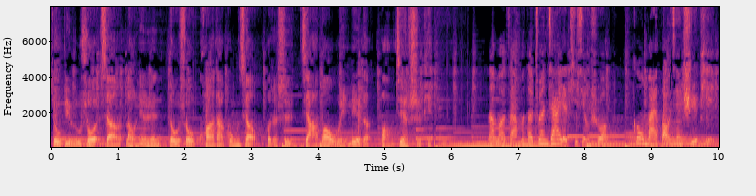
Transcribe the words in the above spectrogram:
就比如说，像老年人兜售夸大功效或者是假冒伪劣的保健食品。那么，咱们的专家也提醒说，购买保健食品，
